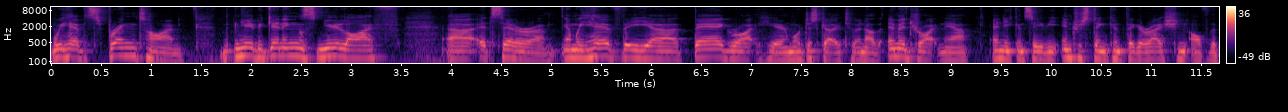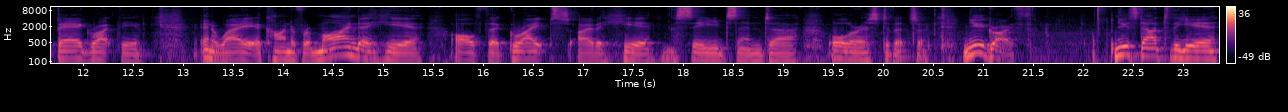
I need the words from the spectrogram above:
we have springtime, new beginnings, new life, uh, etc. And we have the uh, bag right here, and we'll just go to another image right now, and you can see the interesting configuration of the bag right there. In a way, a kind of reminder here of the grapes over here, the seeds, and uh, all the rest of it. So, new growth new start to the year.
